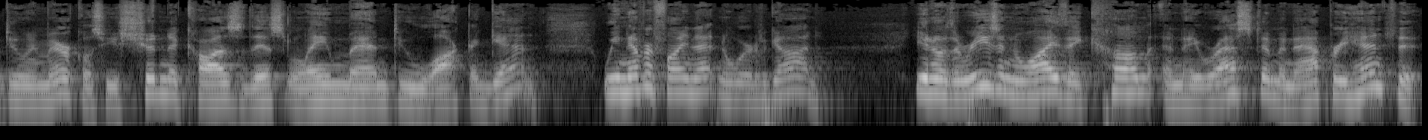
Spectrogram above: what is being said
doing miracles. You shouldn't have caused this lame man to walk again. We never find that in the Word of God. You know, the reason why they come and they arrest him and apprehend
